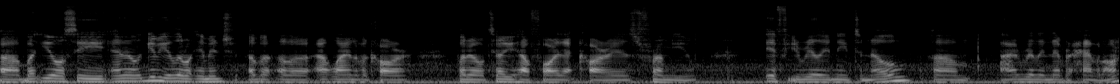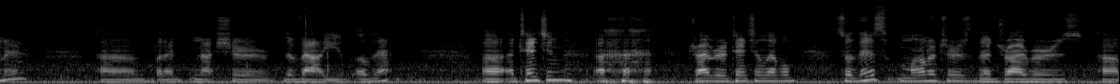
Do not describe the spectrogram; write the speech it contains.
Uh, but you'll see, and it'll give you a little image of a, of a outline of a car, but it'll tell you how far that car is from you. If you really need to know, um, I really never have it on there, um, but I'm not sure the value of that. Uh, attention, uh, driver attention level. So this monitors the driver's uh,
